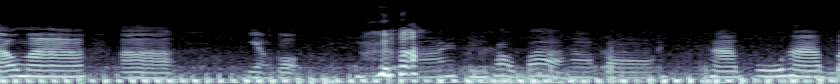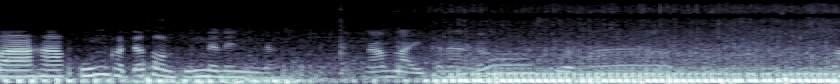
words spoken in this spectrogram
จ้ามาอ่าอย่างเกาะกินข้าวป้าหาปลาหาปูหาปลาหากุ้งเขาจะสอนกุ้งในในนี้นะน้ำไหลขนาดเออสวยมากไป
